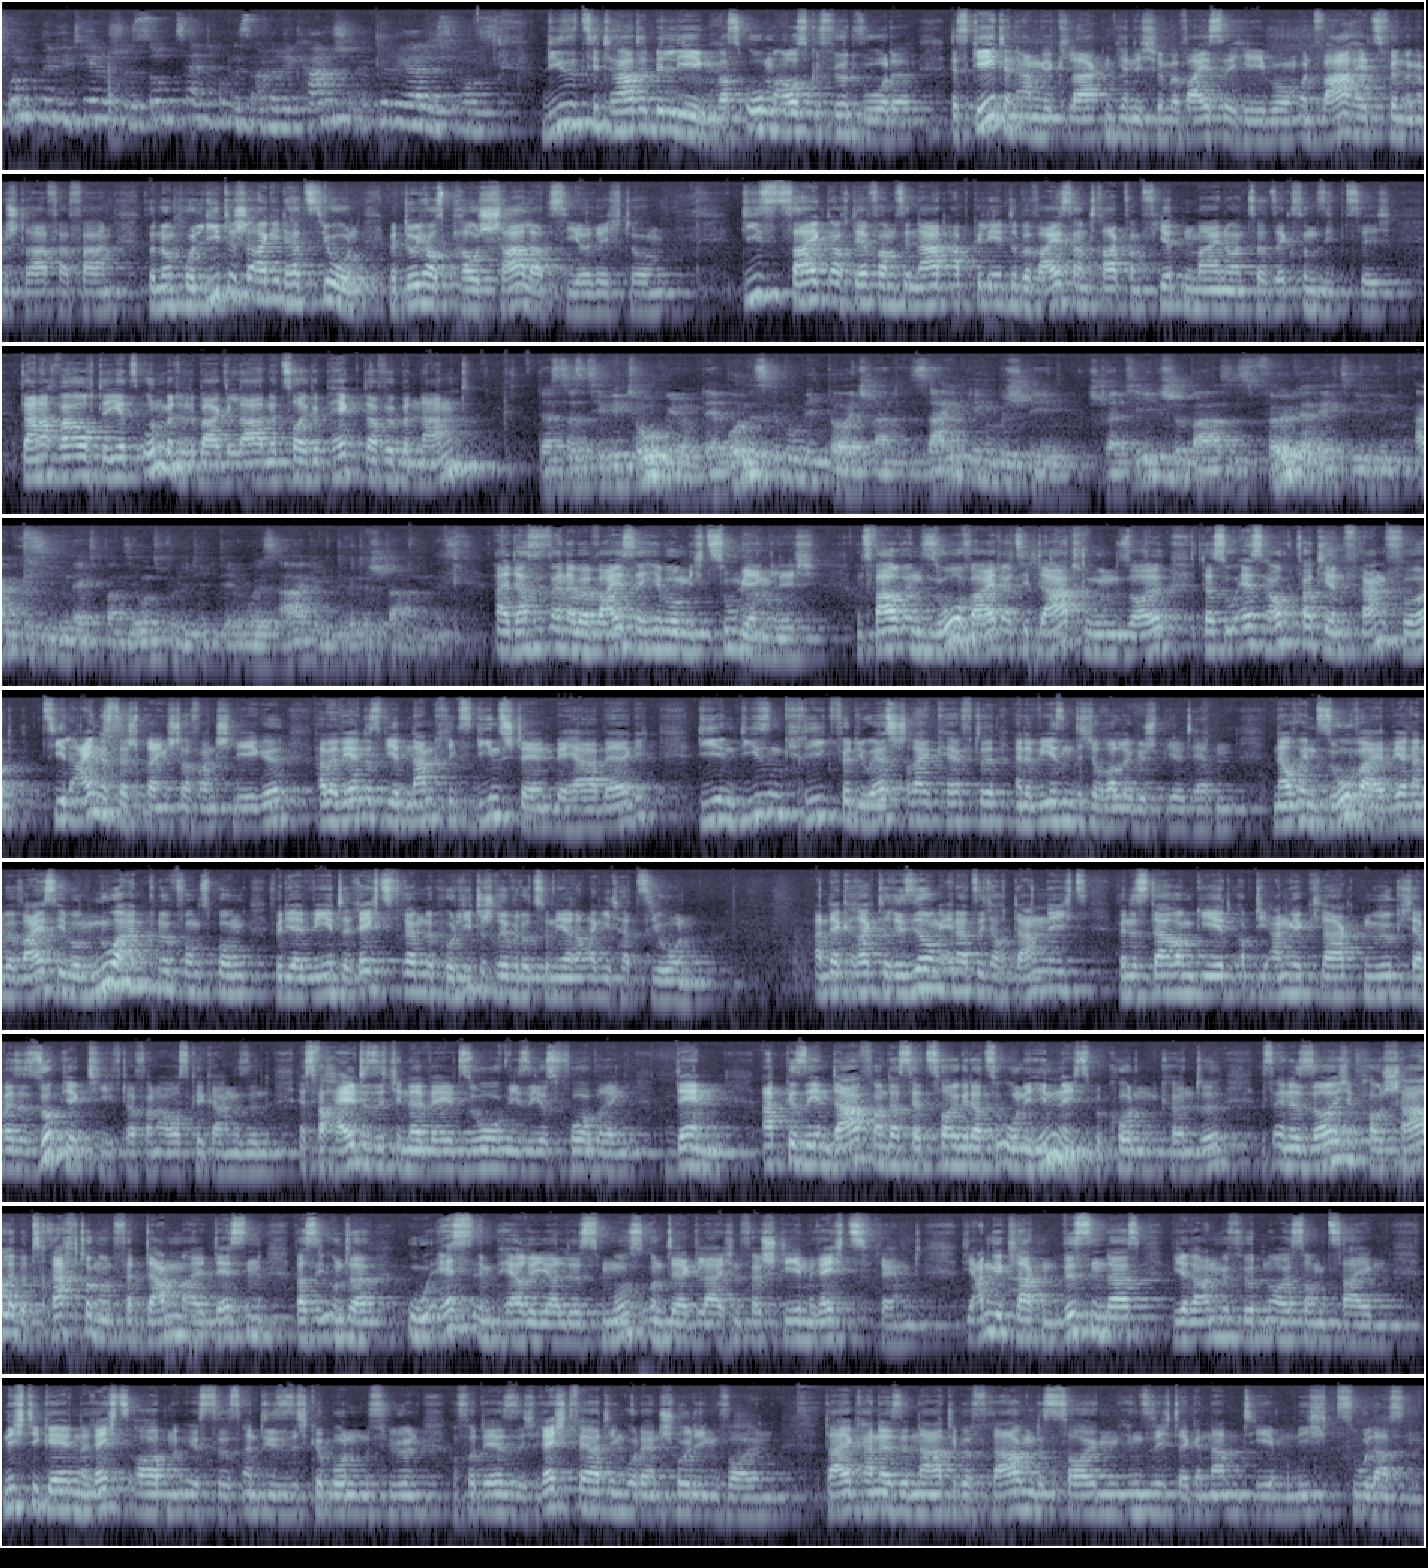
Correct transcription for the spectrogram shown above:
Subzentrum des amerikanischen Imperialismus. Diese Zitate belegen, was oben ausgeführt wurde. Es geht den Angeklagten hier nicht um Beweiserhebung und Wahrheitsfindung im Strafverfahren, sondern um politische Agitation mit durchaus pauschaler Zielrichtung. Dies zeigt auch der vom Senat abgelehnte Beweisantrag vom 4. Mai 1976. Danach war auch der jetzt unmittelbar geladene Zeuge Peck dafür benannt, dass das Territorium der Bundesrepublik Deutschland seit ihrem Bestehen strategische Basis völkerrechtswidrigen aggressiven Expansionspolitik der USA gegen dritte Staaten ist. All das ist einer Beweiserhebung nicht zugänglich. Und zwar auch insoweit, als sie dartun soll, das US-Hauptquartier in Frankfurt, Ziel eines der Sprengstoffanschläge, habe während des Vietnamkriegs Dienststellen beherbergt, die in diesem Krieg für die US-Streitkräfte eine wesentliche Rolle gespielt hätten. Und auch insoweit wäre eine Beweiserhebung nur Anknüpfungspunkt für die erwähnte rechtsfremde politisch-revolutionäre Agitation. An der Charakterisierung ändert sich auch dann nichts, wenn es darum geht, ob die Angeklagten möglicherweise subjektiv davon ausgegangen sind. Es verhalte sich in der Welt so, wie sie es vorbringen. Denn, abgesehen davon, dass der Zeuge dazu ohnehin nichts bekunden könnte, ist eine solche pauschale Betrachtung und Verdammen all dessen, was sie unter US-Imperialismus und dergleichen verstehen, rechtsfremd. Die Angeklagten wissen das, wie ihre angeführten Äußerungen zeigen. Nicht die geltende Rechtsordnung ist es, an die sie sich gebunden fühlen und vor der sie sich rechtfertigen oder entschuldigen wollen. Daher kann der Senat die Befragung des Zeugen hinsichtlich der genannten Themen nicht zulassen.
